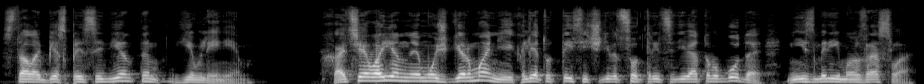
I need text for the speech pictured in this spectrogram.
стало беспрецедентным явлением. Хотя военная мощь Германии к лету 1939 года неизмеримо возросла,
